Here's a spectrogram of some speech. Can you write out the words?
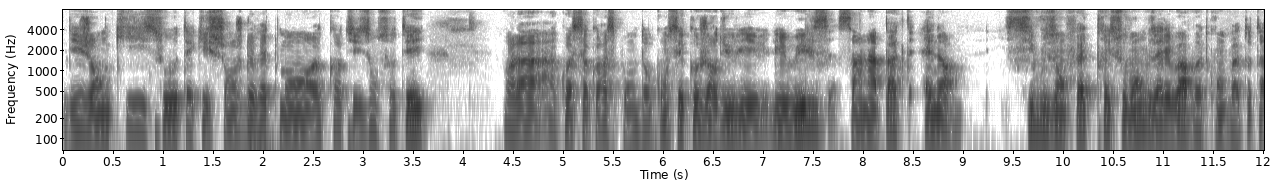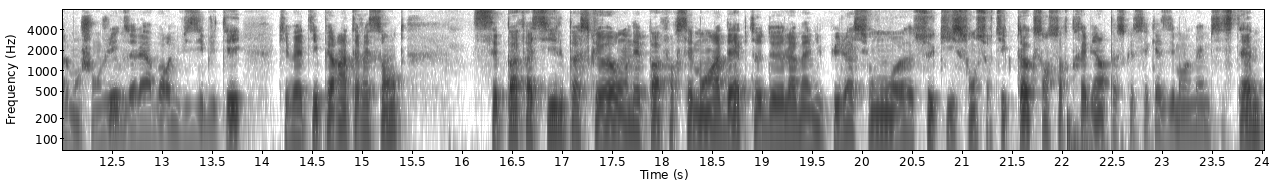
des gens qui sautent et qui changent de vêtements quand ils ont sauté. Voilà à quoi ça correspond. Donc on sait qu'aujourd'hui, les, Reels, ça a un impact énorme. Si vous en faites très souvent, vous allez voir, votre compte va totalement changer. Vous allez avoir une visibilité qui va être hyper intéressante. C'est pas facile parce qu'on n'est pas forcément adepte de la manipulation. Euh, ceux qui sont sur TikTok s'en sortent très bien parce que c'est quasiment le même système.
